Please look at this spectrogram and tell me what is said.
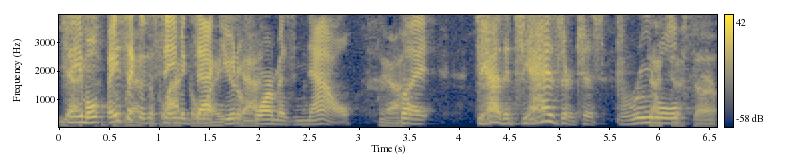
Same Yes, old, the basically red, the, the same black, the exact white, uniform as now. Yeah. But yeah, the Jazz are just brutal. that's just uh,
